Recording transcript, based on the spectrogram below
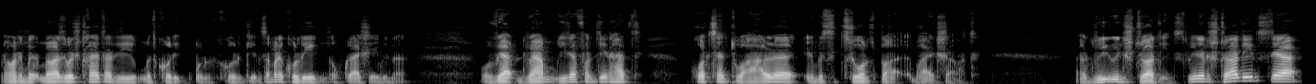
Meine Mitstreiter, die mit Kollegen, das sind meine Kollegen auf gleicher Ebene. Und wir, wir haben, jeder von denen hat prozentuale Investitionsbereitschaft. Also wie ein Stördienst. Wie ein Stördienst, der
